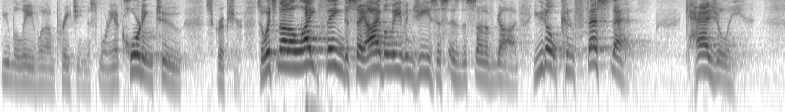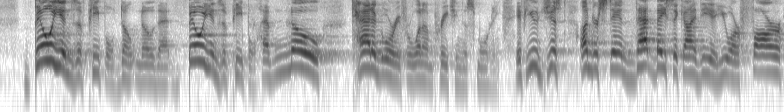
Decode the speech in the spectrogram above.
you believe what I'm preaching this morning, according to Scripture. So it's not a light thing to say, I believe in Jesus as the Son of God. You don't confess that casually. Billions of people don't know that. Billions of people have no category for what I'm preaching this morning. If you just understand that basic idea, you are far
